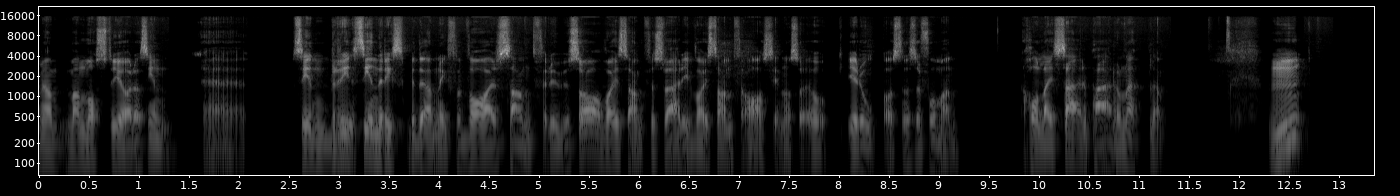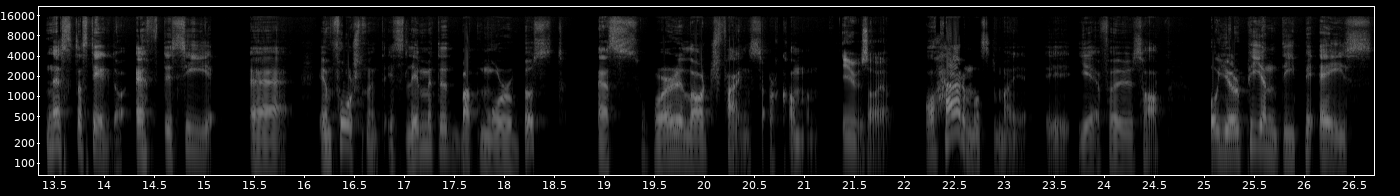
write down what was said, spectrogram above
man, man måste göra sin, eh, sin, sin riskbedömning för vad är sant för USA, vad är sant för Sverige, vad är sant för Asien och, så, och Europa och sen så får man hålla isär päron och äpplen. Mm. Nästa steg då, FTC eh, enforcement is limited but more robust as very large fines are common. I USA ja. Och här måste man ge för USA. Och European DPAs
